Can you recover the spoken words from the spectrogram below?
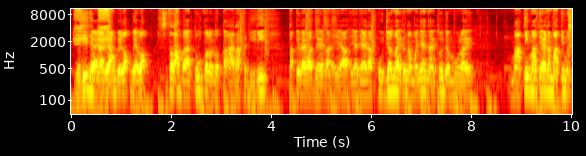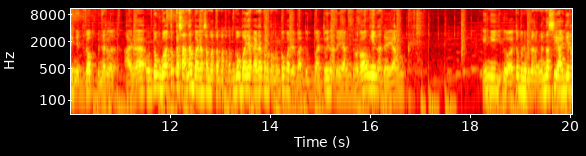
Jadi daerah yang belok-belok. Setelah Batu kalau lo ke arah Kediri tapi lewat daerah ya ya daerah Pujon lah itu namanya. Nah itu udah mulai mati mati ada mati mesinnya drop bener lah. Ada untung gue tuh ke sana bareng sama teman-teman gue banyak ada teman-teman gue pada bantu bantuin. Ada yang dorongin ada yang ini. Wah itu bener-bener ngenes sih anjir.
